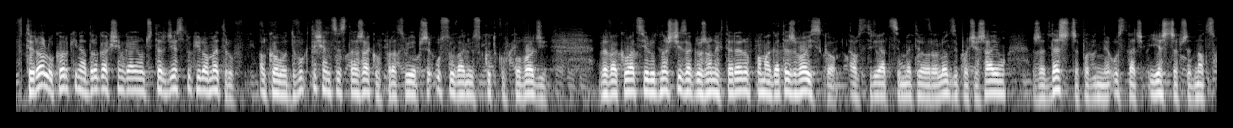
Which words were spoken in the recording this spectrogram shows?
W Tyrolu korki na drogach sięgają 40 kilometrów. Około 2000 strażaków pracuje przy usuwaniu skutków powodzi. W ewakuacji ludności zagrożonych terenów pomaga też wojsko. Austriaccy meteorolodzy pocieszają, że deszcze powinny ustać jeszcze przed nocą.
